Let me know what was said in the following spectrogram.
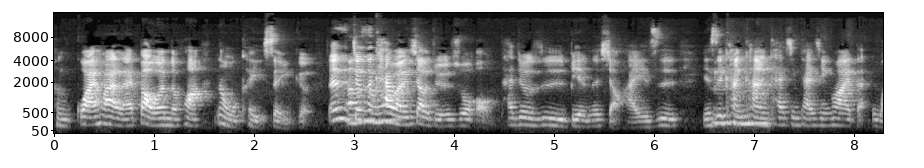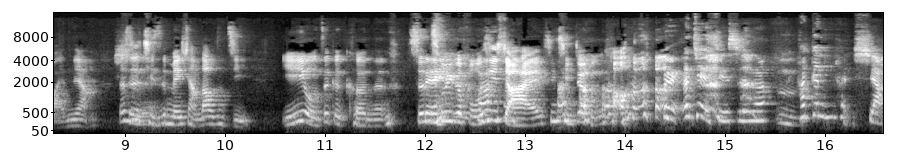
很乖，坏来报恩的话，那我可以生一个。但是就是开玩笑，觉得说哦，他就是别人的小孩，也是也是看看嗯开心开心，坏来玩这样。但是是其实没想到自己也有这个可能，生出一个佛系 小孩，心情就很好。对，而且其实呢，嗯他跟你很像，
